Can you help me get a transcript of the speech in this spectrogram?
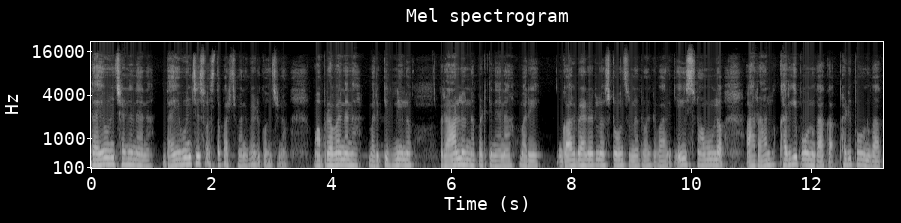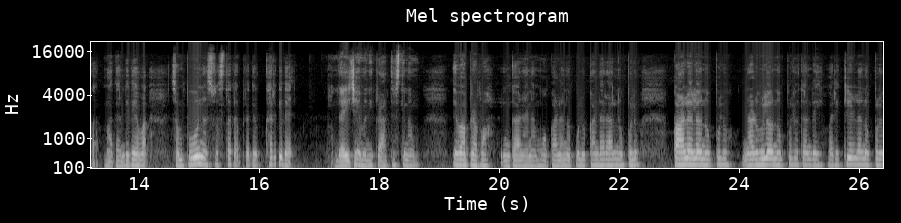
దయ ఉంచండి నాన్న. దయ ఉంచి స్వస్థపరచమని వేడుకొంచున్నాం. మా ప్రభానైనా మరి కిడ్నీలో రాళ్ళు ఉన్నప్పటికీ నైనా మరి గాల్ బ్లాడర్లో స్టోన్స్ ఉన్నటువంటి వారికి ఏ స్నామంలో ఆ రాళ్ళు కరిగిపోను గాక పడిపోవును గాక మా తండ్రి దేవ సంపూర్ణ స్వస్థత ప్రతి ఒక్కరికి దయ దయచేయమని ప్రార్థిస్తున్నాము. దేవా ప్రభా? ఇంకా నాయన మోకాళ్ళ నొప్పులు కండరాల నొప్పులు కాళ్ళలో నొప్పులు నడుములో నొప్పులు తండ్రి మరి కీళ్ళ నొప్పులు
